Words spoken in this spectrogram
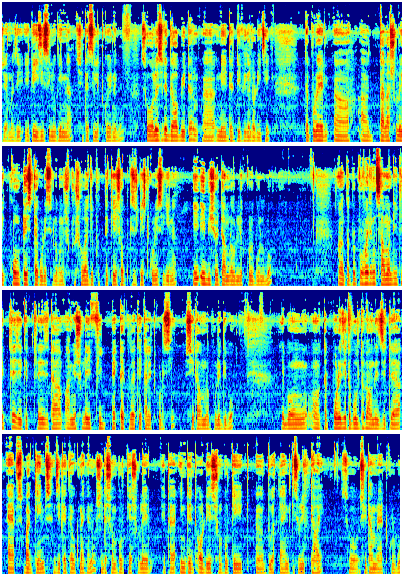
যে আমরা যে এটা ইজি ছিল কি না, সেটা সিলেক্ট করে নেব। সো অলওয়েজ এটা দেওয়া বেটার নেই দ্য ডিফিকাল্ট অর ইজি তারপরে তারা আসলে কোন টেস্টটা করেছিল মানে সবাইকে প্রত্যেকে সব কিছু টেস্ট করেছে কি না এই বিষয়টা আমরা উল্লেখ করে বলব। তারপর প্রোভাইড অ্যান্ড সামারির ক্ষেত্রে, যে ক্ষেত্রে যেটা আমি আসলে এই ফিডব্যাকটা কোথা থেকে কালেক্ট করেছি, সেটাও আমরা বলে দিব। এবং তারপরে যেটা বলতে হবে, আমাদের যেটা অ্যাপস বা গেমস যেটাই থাকুক না কেন, সেটা সম্পর্কে আসলে এটা ইন্টেন্ট অডিয়েন্স সম্পর্কে দু এক লাইন কিছু লিখতে হয়। সো সেটা আমরা অ্যাড করব।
